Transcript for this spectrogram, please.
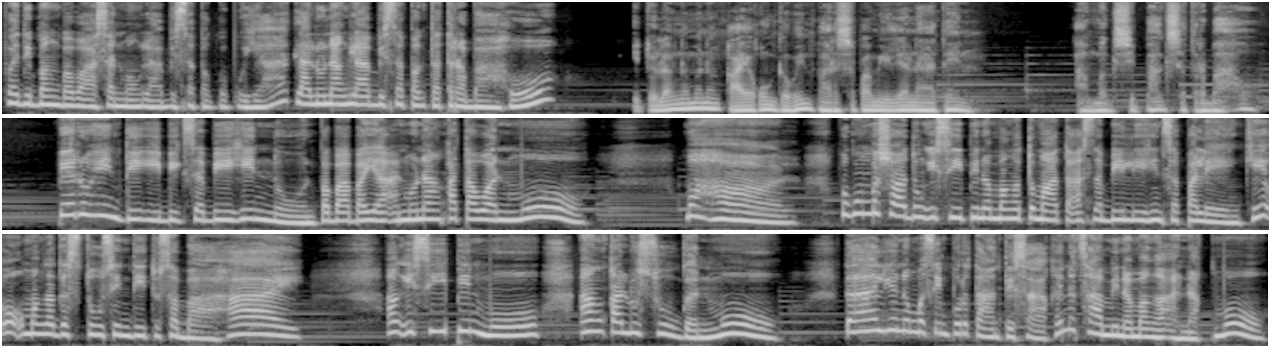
Pwede bang bawasan mo ang labis na pagpupuyat, lalo na ang labis na pagtatrabaho? Ito lang naman ang kaya kong gawin para sa pamilya natin. Ang magsipag sa trabaho. Pero hindi ibig sabihin nun, pababayaan mo na ang katawan mo. Mahal, huwag mo masyadong isipin ang mga tumataas na bilihin sa palengke o mga gastusin dito sa bahay. Ang isipin mo, ang kalusugan mo. Dahil yun ang mas importante sa akin at sa amin ng mga anak mo.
